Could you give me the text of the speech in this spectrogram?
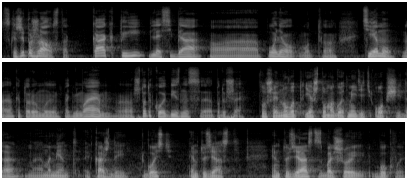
Скажи, пожалуйста, как ты для себя понял вот тему, да, которую мы поднимаем, что такое бизнес по душе? Слушай, ну вот я что могу отметить общий, да, момент. Каждый гость, энтузиаст, энтузиаст с большой буквы.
